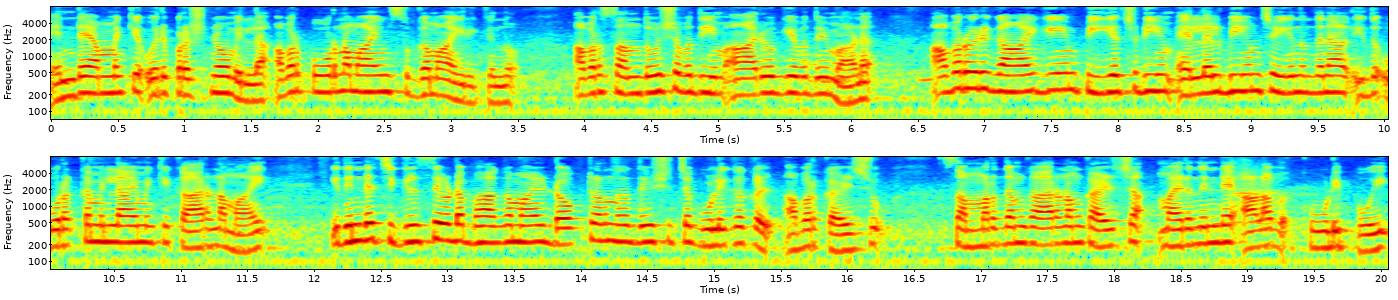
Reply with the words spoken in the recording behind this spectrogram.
എന്റെ അമ്മയ്ക്ക് ഒരു പ്രശ്നവുമില്ല. അവർ പൂർണമായും സുഖമായിരിക്കുന്നു. അവർ സന്തോഷവതിയും ആരോഗ്യവതിയുമാണ്. അവർ ഒരു ഗായികയും പി എച്ച് ഡിയും എൽ എൽ ബിയും ചെയ്യുന്നതിനാൽ ഇത് ഉറക്കമില്ലായ്മയ്ക്ക് കാരണമായി. ഇതിന്റെ ചികിത്സയുടെ ഭാഗമായി ഡോക്ടർ നിർദ്ദേശിച്ച ഗുളികകൾ അവർ കഴിച്ചു. സമ്മർദ്ദം കാരണം കഴിച്ച മരുന്നിന്റെ അളവ് കൂടിപ്പോയി.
